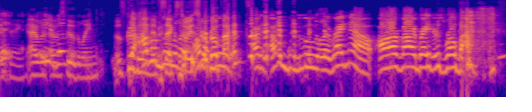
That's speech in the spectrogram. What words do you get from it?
anything. I was, You I was googling. I was Yeah, I'm googling gonna if sex toys I'm for robots. I, I'm gonna Google it right now. Are vibrators robots?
